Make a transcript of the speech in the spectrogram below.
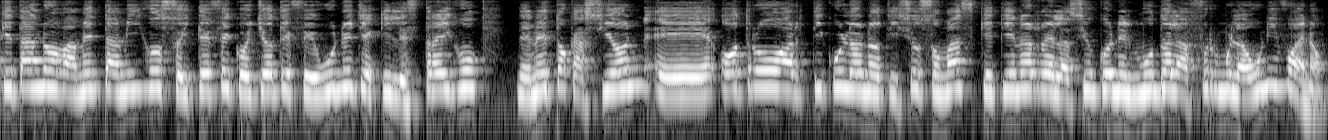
¿qué tal nuevamente amigos? Soy Tefe Coyote F1 y aquí les traigo en esta ocasión eh, otro artículo noticioso más que tiene relación con el mundo de la Fórmula 1 y bueno,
